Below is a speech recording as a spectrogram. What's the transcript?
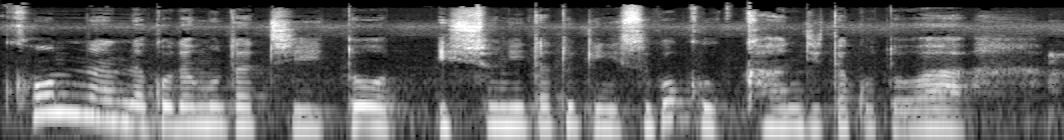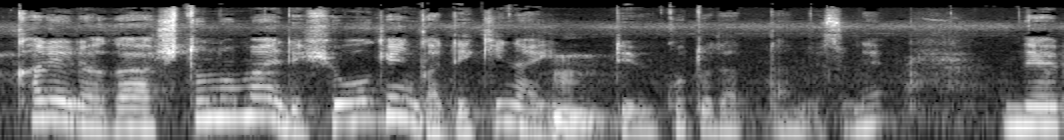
困難な子供たちと一緒にいた時にすごく感じたことは、彼らが人の前で表現ができないっていうことだったんですね。うん、で、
